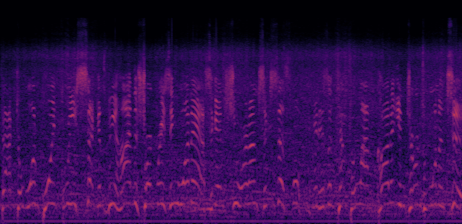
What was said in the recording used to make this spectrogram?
back to 1.3 seconds behind the Shark Racing 1S. Again, Schuchart unsuccessful in his attempt to lap Cotta in turns one and two.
